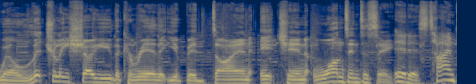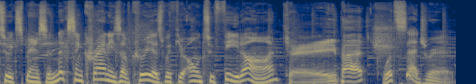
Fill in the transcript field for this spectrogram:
will literally show you the Korea that you've been dying, itching, wanting to see. It is time to experience the nooks and crannies of Korea's with your own two feet on K Patch. with Cedric.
